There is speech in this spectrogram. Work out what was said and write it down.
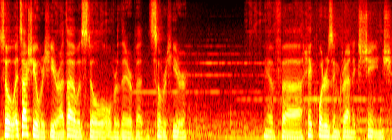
So it's actually over here. I thought it was still over there, but it's over here. We have uh, headquarters in Grand Exchange.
